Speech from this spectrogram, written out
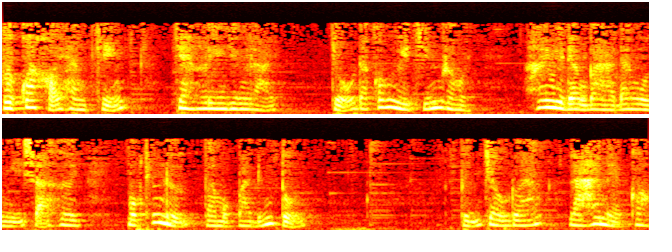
vượt qua khỏi hàng kiển, chàng liền dừng lại, chỗ đã có người chiếm rồi. Hai người đàn bà đang ngồi nghỉ xả hơi, một thiếu nữ và một bà đứng tuổi. Vĩnh Châu đoán là hai mẹ con,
